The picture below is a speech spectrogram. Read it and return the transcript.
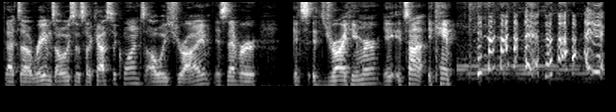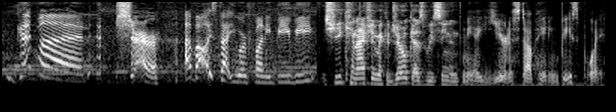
That uh, Raven's always the sarcastic one. It's always dry. It's never. It's it's dry humor. It, it's not. It can't. Good one. Sure. I've always thought you were funny, BB. She can actually make a joke, as we've seen in. Me a year to stop hating Beast Boy.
